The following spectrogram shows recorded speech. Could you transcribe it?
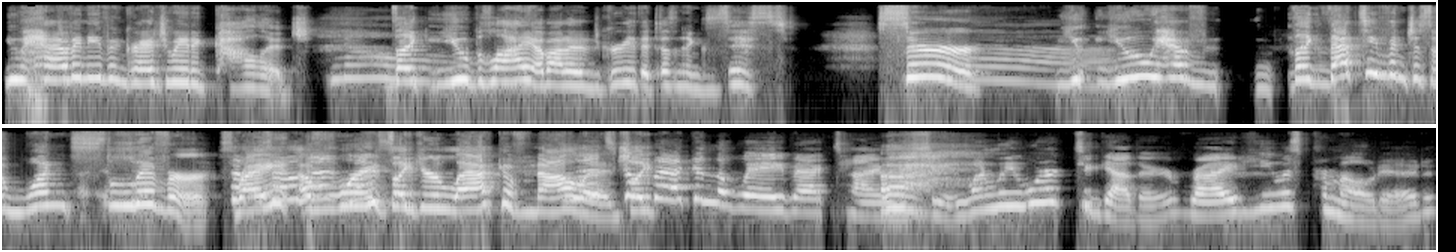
you haven't even graduated college. no, Like, you lie about a degree that doesn't exist. Sir, you Ah. you have like that's even just one uh, sliver, so- right? so of where it's like your lack of knowledge. Like back in the way back time machine. When we worked together, right? He was promoted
